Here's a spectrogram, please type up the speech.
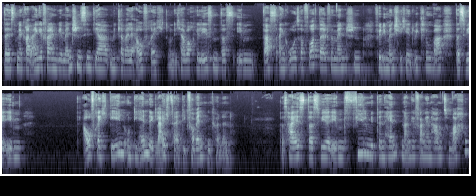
Da ist mir gerade eingefallen, wir Menschen sind ja mittlerweile aufrecht und ich habe auch gelesen, dass eben das ein großer Vorteil für Menschen, für die menschliche Entwicklung war, dass wir eben aufrecht gehen und die Hände gleichzeitig verwenden können. Das heißt, dass wir eben viel mit den Händen angefangen haben zu machen,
